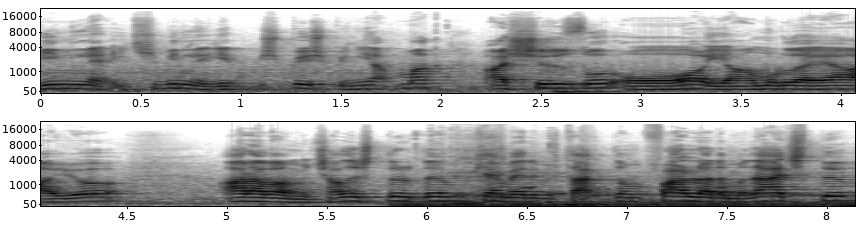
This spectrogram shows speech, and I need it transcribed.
1000 ile 2000 ile 75 bin yapmak aşırı zor. Oo yağmur da yağıyor. Arabamı çalıştırdım. Kemerimi taktım. Farlarımı da açtım.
